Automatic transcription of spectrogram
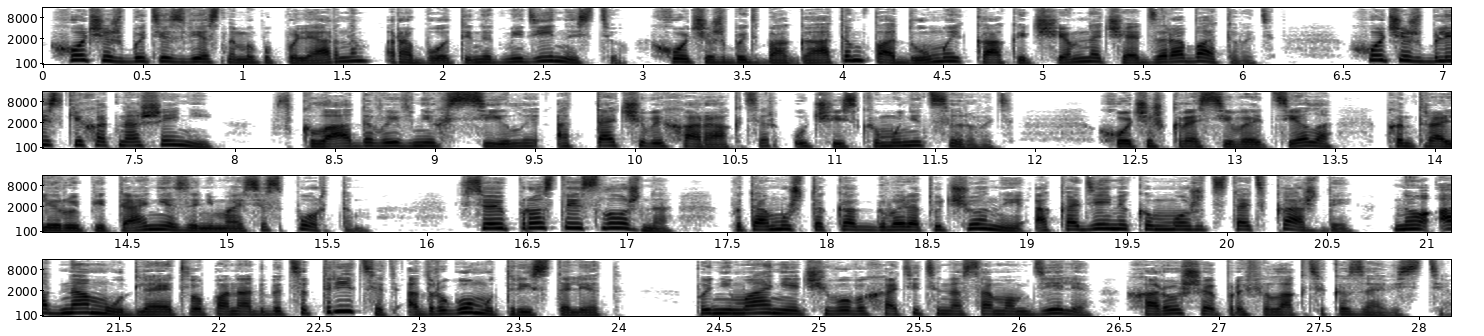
Хочешь быть известным и популярным — работай над медийностью. Хочешь быть богатым — подумай, как и чем начать зарабатывать. Хочешь близких отношений — вкладывай в них силы, оттачивай характер, учись коммуницировать. Хочешь красивое тело — контролируй питание, занимайся спортом — все и просто и сложно, потому что, как говорят ученые, академиком может стать каждый, но одному для этого понадобится 30, а другому 300 лет. Понимание, чего вы хотите на самом деле — хорошая профилактика зависти.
